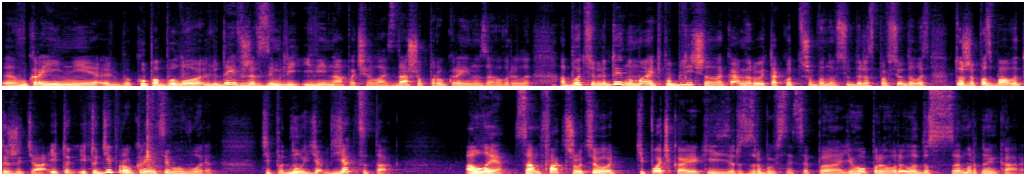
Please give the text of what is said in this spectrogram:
е, в Україні е, купа було людей вже в землі, і війна почалась, да, щоб про Україну заговорили. Або цю людину мають публічно на камеру, і так, от, щоб воно всюди розповсюдилось, теж позбавити життя. І, то- і тоді про українців говорять. Типу, ну як це так? Але сам факт, що цього тіпочка, який зробив СНЦП, його приговорили до смертної кари.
